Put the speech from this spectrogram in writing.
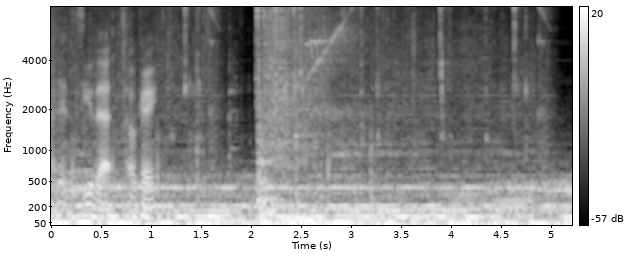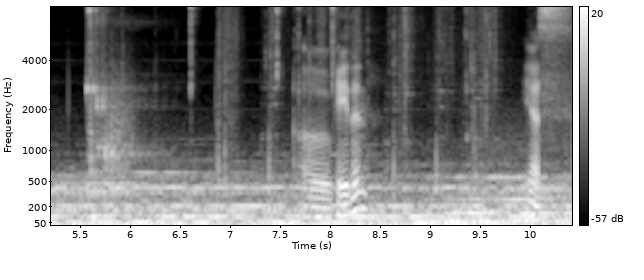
I didn't see that, okay. Okay then. Yes,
